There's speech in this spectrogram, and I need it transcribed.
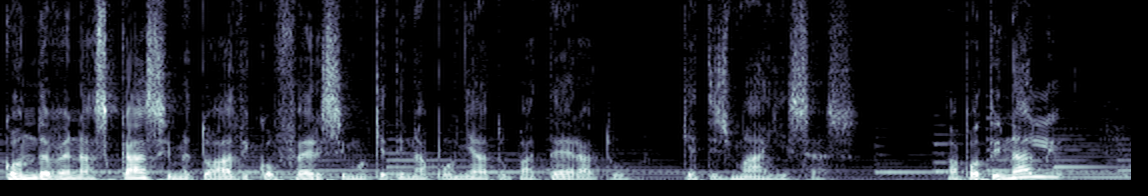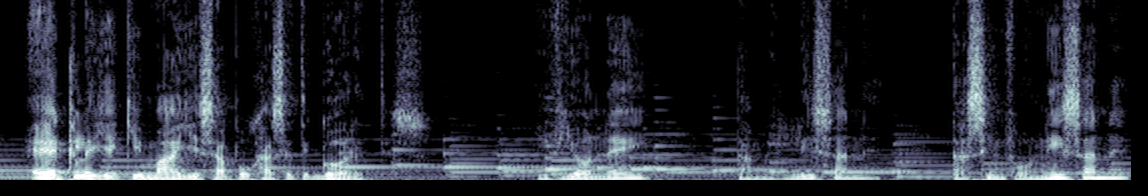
κόντευε να σκάσει με το άδικο φέρσιμο και την απονιά του πατέρα του και της μάγισσας. Από την άλλη έκλαιγε και η μάγισσα που χάσε την κόρη της. Οι δυο νέοι τα μιλήσανε, τα συμφωνήσανε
